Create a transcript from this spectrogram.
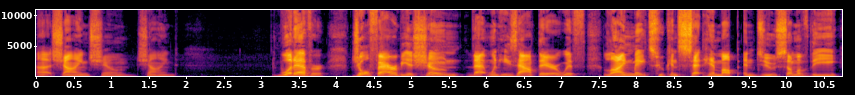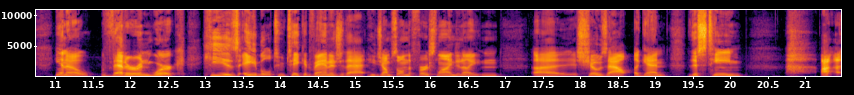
Uh, shined, shone, shined. Whatever. Joel Farabee has shown that when he's out there with line mates who can set him up and do some of the, you know, veteran work, he is able to take advantage of that. He jumps on the first line tonight and uh, shows out again. This team. I, I,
